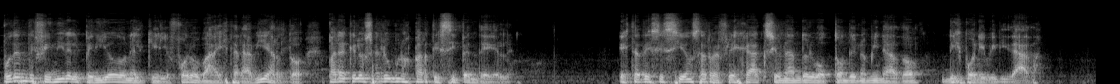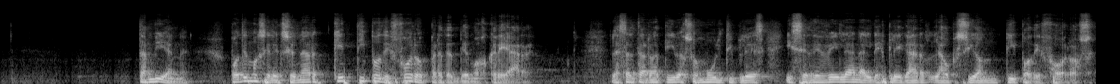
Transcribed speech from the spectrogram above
Pueden definir el periodo en el que el foro va a estar abierto para que los alumnos participen de él. Esta decisión se refleja accionando el botón denominado Disponibilidad. También podemos seleccionar qué tipo de foro pretendemos crear. Las alternativas son múltiples y se develan al desplegar la opción Tipo de foros.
